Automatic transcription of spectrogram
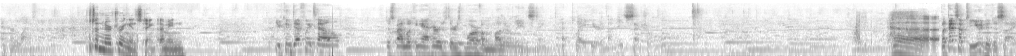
and her life. It's a nurturing instinct. I mean, You can definitely tell just by looking at her, there's more of a motherly instinct at play here than a sexual one. But that's up to you to decide.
